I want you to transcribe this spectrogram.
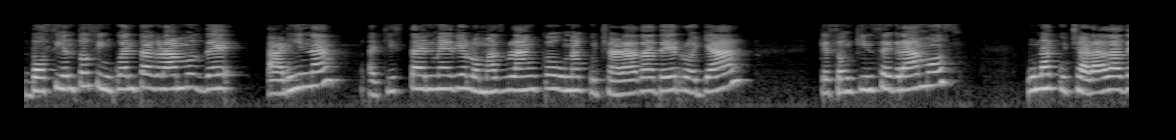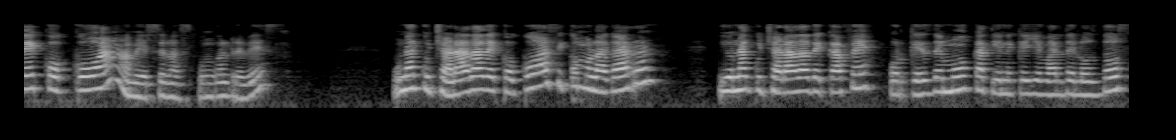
250 gramos de harina. Aquí está en medio lo más blanco, una cucharada de royal, que son 15 gramos. Una cucharada de cocoa, a ver, se las pongo al revés. Una cucharada de cocoa, así como la agarran. Y una cucharada de café, porque es de moca, tiene que llevar de los dos.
